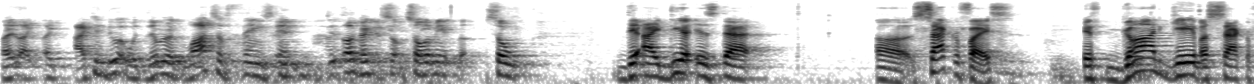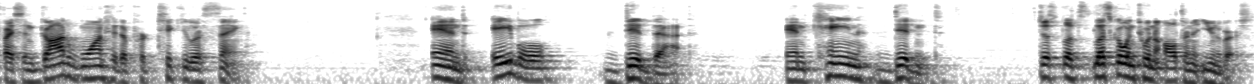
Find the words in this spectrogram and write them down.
Like, like, like I can do it with, there were lots of things And okay, so, so let me, so the idea is that uh, sacrifice, if God gave a sacrifice and God wanted a particular thing, and Abel did that, and Cain didn't. Just let's let's go into an alternate universe.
